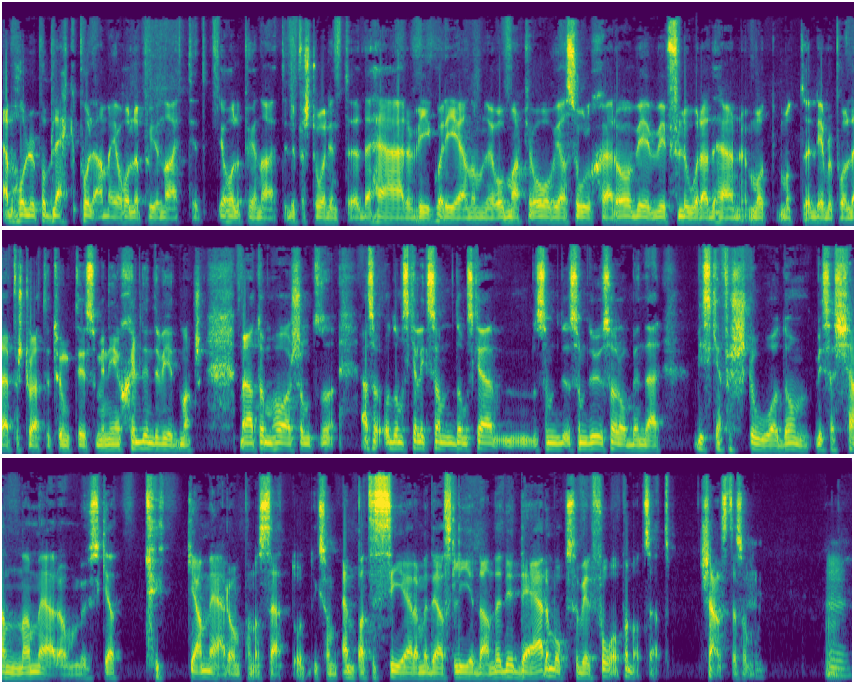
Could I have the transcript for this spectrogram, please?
jag håller på Blackpool? Ja, men jag håller på United. Jag håller på United. Du förstår inte det här vi går igenom nu. Och Martin, åh, vi har Solskär och vi, vi förlorade här nu mot, mot Liverpool. Där förstår jag att det är tungt det är som en enskild individmatch. Men att de har som... Alltså, och de ska liksom, de ska, som, som du sa Robin där, vi ska förstå dem. Vi ska känna med dem. Vi ska tycka med dem på något sätt och liksom empatisera med deras lidande. Det är det de också vill få på något sätt. Känns det som. Mm. Mm.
